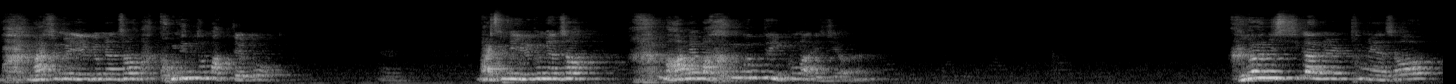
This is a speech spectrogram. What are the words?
막 말씀을 읽으면서 막 고민도 막 되고, 말씀을 읽으면서 마음에 막 흥분도 있고 말이죠. 그런 시간을 통해서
